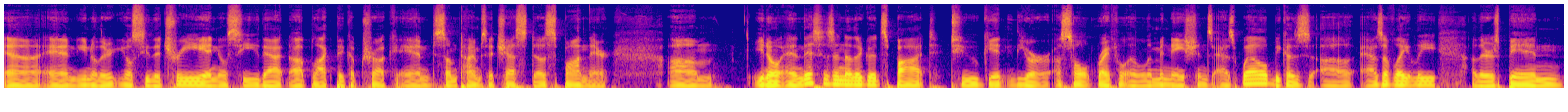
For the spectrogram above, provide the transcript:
uh, and you know there you'll see the tree and you'll see that uh, black pickup truck, and sometimes a chest does spawn there. Um, you know, and this is another good spot to get your assault rifle eliminations as well, because uh, as of lately, uh, there's been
